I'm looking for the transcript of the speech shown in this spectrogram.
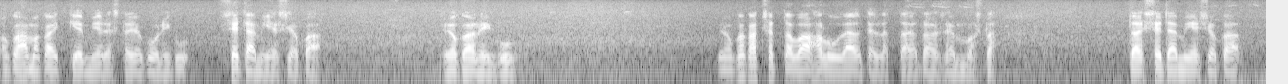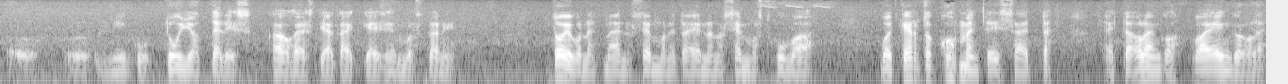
onkohan mä kaikkien mielestä joku niin kuin setämies, joka, joka niin kuin, jonka katsettavaa haluaa vältellä tai jotain semmoista. Tai setämies, joka niin kuin tuijottelisi kauheasti ja kaikkea semmoista, niin toivon, että mä en ole semmoinen tai en anna semmoista kuvaa. Voit kertoa kommenteissa, että, että olenko vai enkö ole.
